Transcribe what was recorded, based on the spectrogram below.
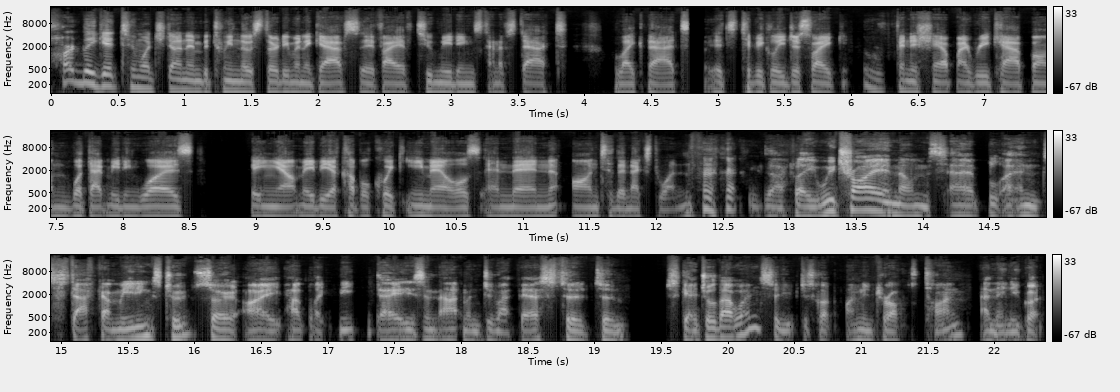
hardly get too much done in between those 30 minute gaps. If I have two meetings kind of stacked like that, it's typically just like finishing up my recap on what that meeting was, picking out maybe a couple quick emails, and then on to the next one. Exactly. We try and um uh, and stack our meetings too. So I have like meet days and that, and do my best to to schedule that way. So you've just got uninterrupted time, and then you've got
